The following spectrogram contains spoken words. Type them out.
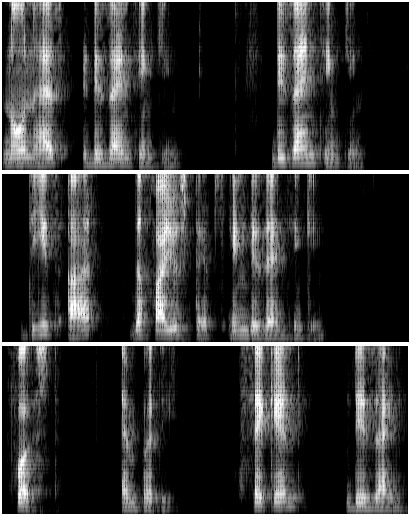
known as design thinking. Design thinking these are the five steps in define thinking. First, empathy. Second, design.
